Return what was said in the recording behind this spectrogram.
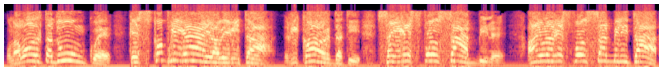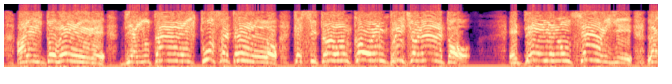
Una volta dunque che scoprirai la verità, ricordati, sei responsabile, hai una responsabilità, hai il dovere di aiutare il tuo fratello che si trova ancora imprigionato e devi annunziargli la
